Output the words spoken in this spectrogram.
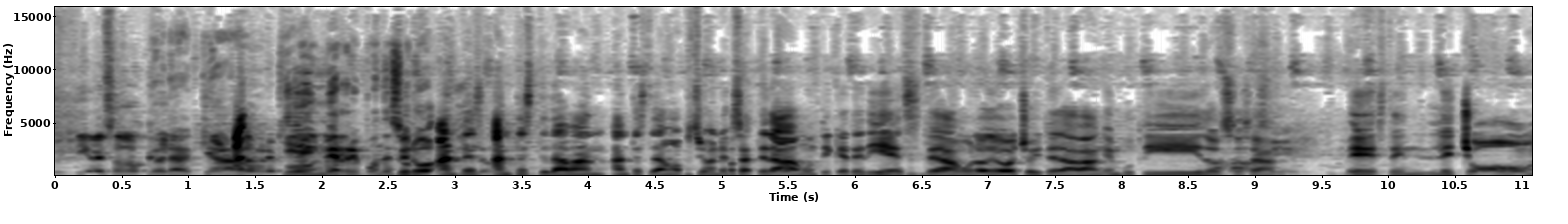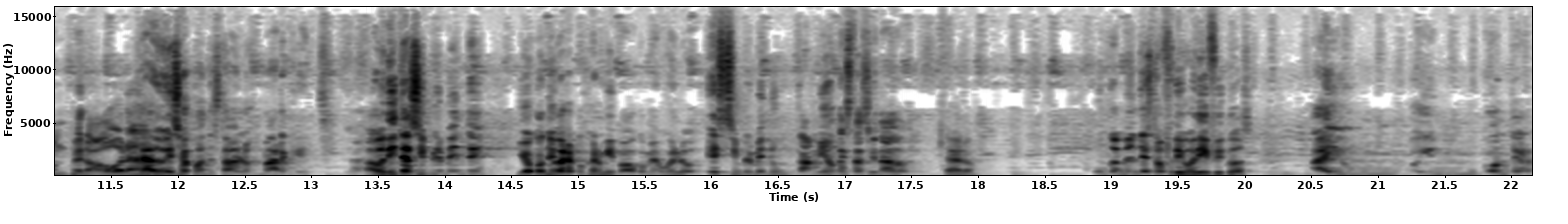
Uy, tío, esos dos ahora, kilos, ¿qué ¿quién repone? ¿Quién me repone esos Pero dos antes, kilos? antes te daban, antes te daban opciones. O sea, te daban un ticket de 10, te daban uno de 8 y te daban embutidos, o sea, sí. Este lechón. Pero ahora. Claro, eso cuando estaban los markets. Ahorita simplemente, yo cuando iba a recoger mi pavo con mi abuelo, es simplemente un camión estacionado, Claro. un camión de estos frigoríficos. Hay un, hay un counter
